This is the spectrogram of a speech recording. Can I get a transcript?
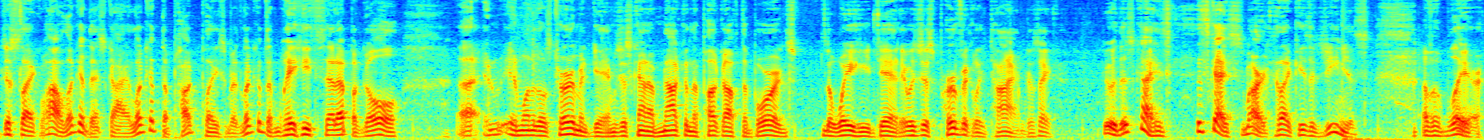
Just like, wow, look at this guy. Look at the puck placement. Look at the way he set up a goal uh, in, in one of those tournament games, just kind of knocking the puck off the boards the way he did. It was just perfectly timed. Just like, dude, this guy's this guy's smart. Like he's a genius of a player.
